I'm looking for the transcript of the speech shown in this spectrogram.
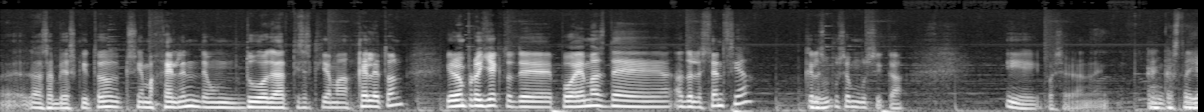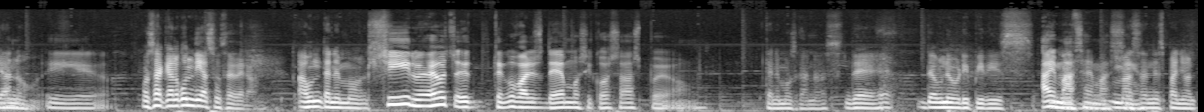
eh, las había escrito que se llama Helen, de un dúo de artistas que se llama Heleton, y era un proyecto de poemas de adolescencia que les Ujú. puse música. Y pues eran en, En castellano. Y eh, O sea que algún día sucederá. Aún tenemos, sí, luego eh, tengo varios demos y cosas, pero tenemos ganas de, de un Euripides. Hay más, hay más, Más sí. en español.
